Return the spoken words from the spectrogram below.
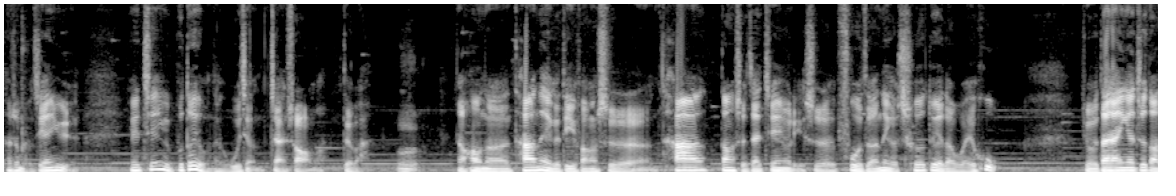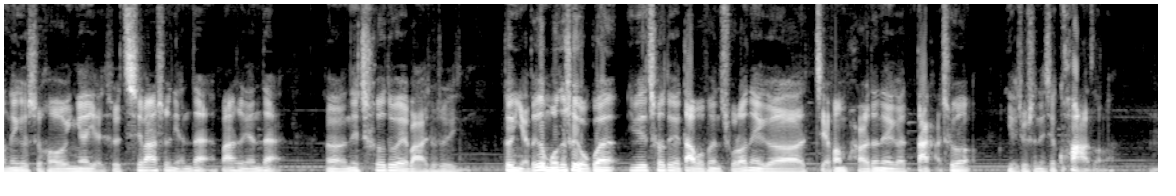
他是某监狱，因为监狱不都有那个武警站哨嘛，对吧？嗯，然后呢，他那个地方是他当时在监狱里是负责那个车队的维护，就是大家应该知道那个时候应该也是七八十年代、八十年代，呃，那车队吧，就是跟也都跟摩托车有关，因为车队大部分除了那个解放牌的那个大卡车，也就是那些胯子了，嗯，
